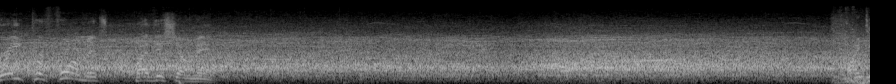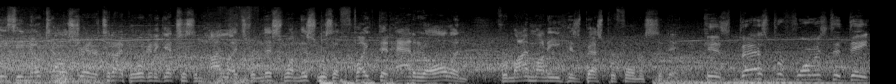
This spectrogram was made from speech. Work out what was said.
great performance by this young man. DC, no telestrator tonight, but we're going to get you some highlights from this one. This was a fight that had it all, and for my money, his best performance to date. His best performance to date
